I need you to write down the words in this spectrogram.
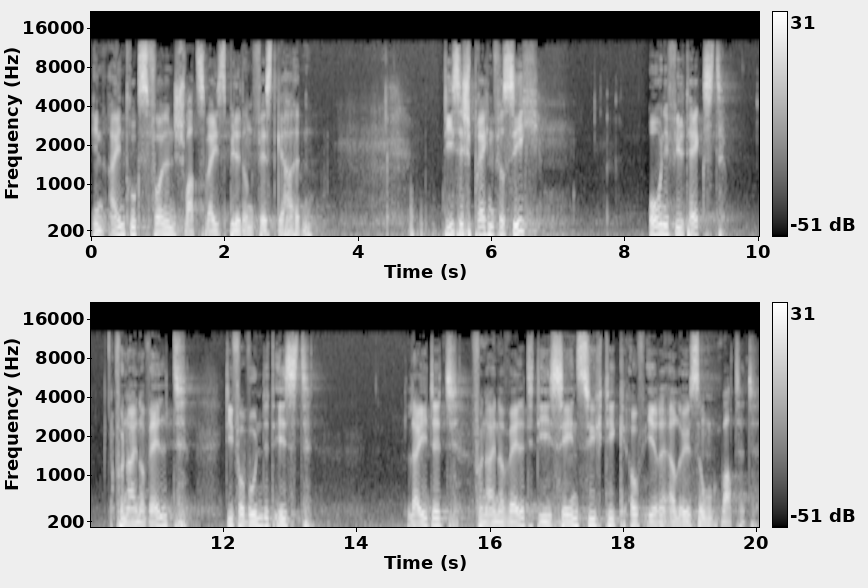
in eindrucksvollen Schwarz-Weiß-Bildern festgehalten. Diese sprechen für sich, ohne viel Text, von einer Welt, die verwundet ist, leidet von einer Welt, die sehnsüchtig auf ihre Erlösung wartet.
